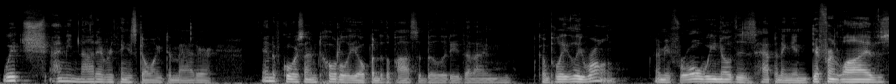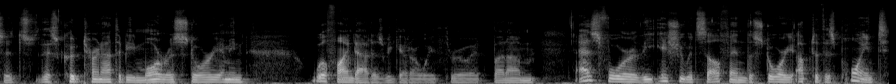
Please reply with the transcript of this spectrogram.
Which, I mean, not everything is going to matter. And of course, I'm totally open to the possibility that I'm completely wrong. I mean, for all we know, this is happening in different lives. It's this could turn out to be Moira's story. I mean, we'll find out as we get our way through it. But um, as for the issue itself and the story up to this point,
